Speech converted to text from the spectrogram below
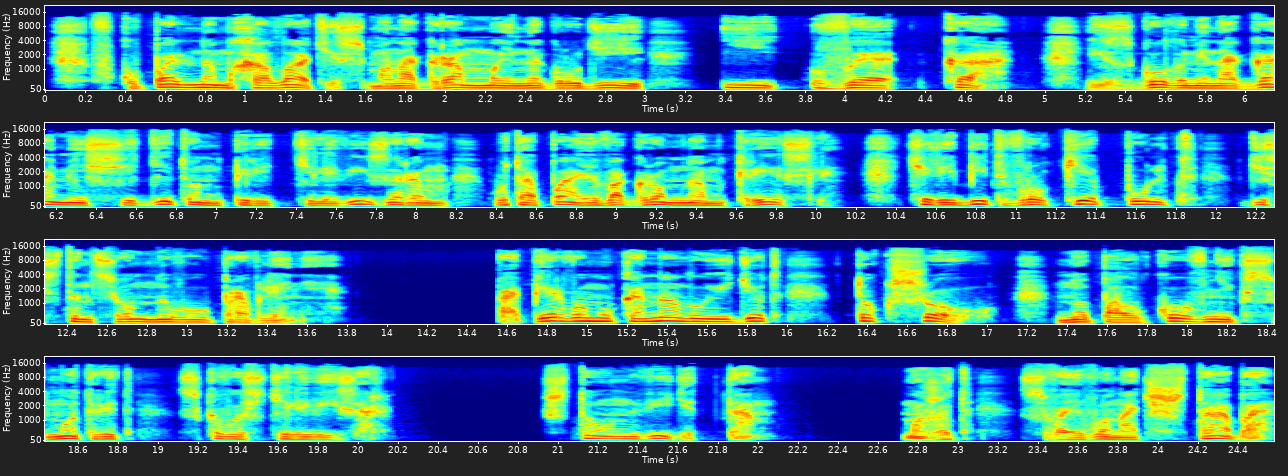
В купальном халате с монограммой на груди ИВК и с голыми ногами сидит он перед телевизором, утопая в огромном кресле, теребит в руке пульт дистанционного управления. По Первому каналу идет ток-шоу, но полковник смотрит сквозь телевизор. Что он видит там? Может, своего начштаба,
